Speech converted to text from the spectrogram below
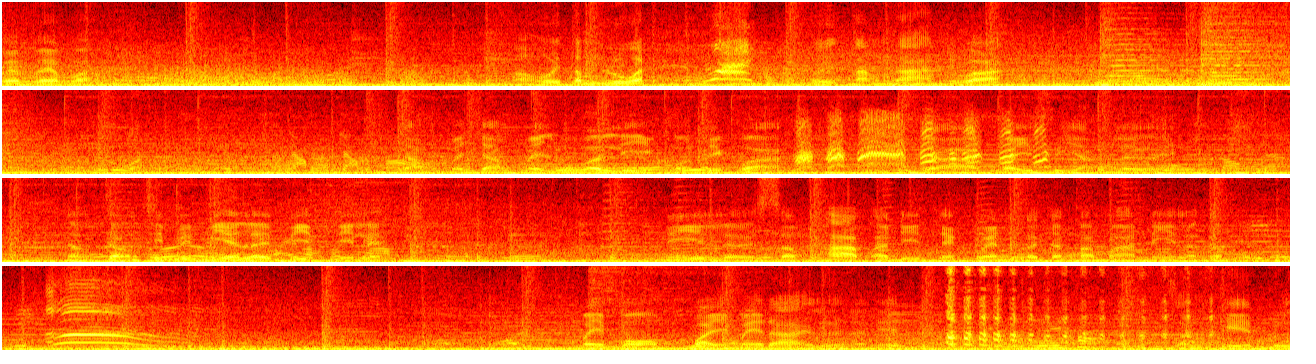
แวบๆว่ะเอาเฮ้ยตำรวจเฮ้ยตั้งด่านนี่หว่าจับจับจับไม่จับไม่รู้ว่าหลีกก่อนดีกว่า อย่าไปเสี่ยงเลยต้องนะทั้งจังที่ไม่มีอะไรบีบนี่แหละ นี่เลยสภาพอดีตเด็กแว้นก็จะประมาณนี้แหละครับผมไม่หมอบไปไม่ได้เลยนะเนี่ยสังเกตดู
